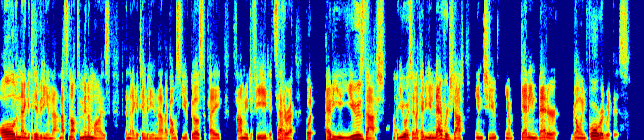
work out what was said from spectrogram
all the negativity in that, and that's not to minimize the negativity in that, like obviously you've bills to pay, family to feed, etc. But how do you use that? Like you always say, like how do you leverage that into you know getting better going forward with this?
